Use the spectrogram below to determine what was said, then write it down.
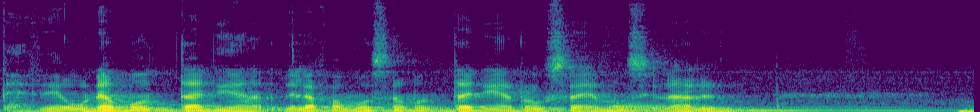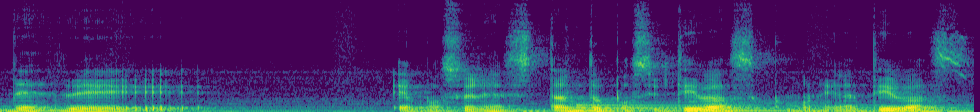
desde una montaña, de la famosa montaña rusa emocional, desde emociones tanto positivas como negativas,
